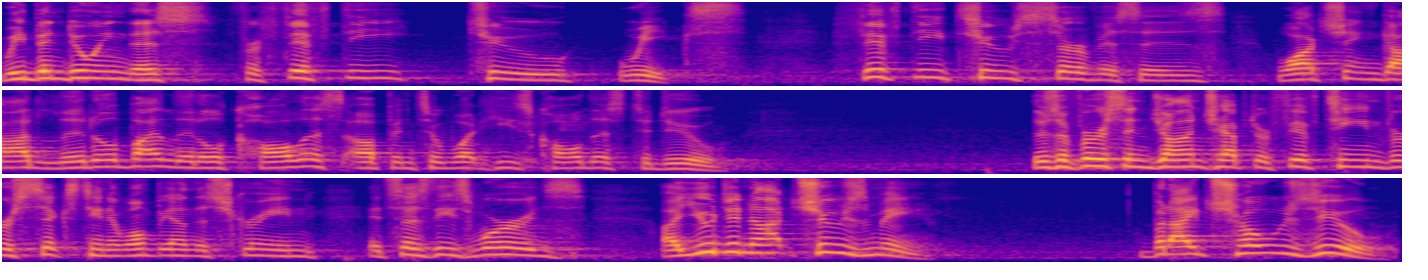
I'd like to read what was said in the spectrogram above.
we've been doing this for 52 weeks. 52 services watching God little by little call us up into what He's called us to do. There's a verse in John chapter 15, verse 16. It won't be on the screen. It says these words uh, You did not choose me, but I chose you.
